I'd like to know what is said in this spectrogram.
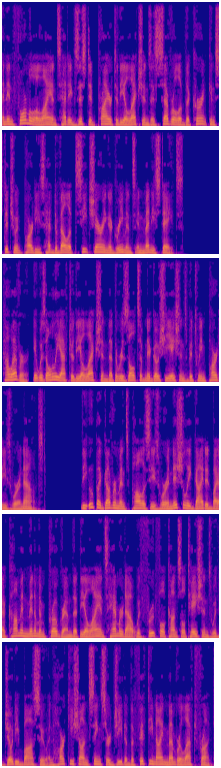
An informal alliance had existed prior to the elections as several of the current constituent parties had developed seat-sharing agreements in many states. However, it was only after the election that the results of negotiations between parties were announced. The UPA government's policies were initially guided by a common minimum program that the alliance hammered out with fruitful consultations with Jyoti Basu and Harkishan Singh Surjeet of the 59-member Left Front.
